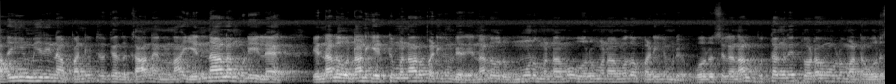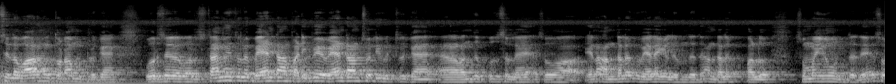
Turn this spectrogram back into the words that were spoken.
அதையும் மீறி நான் பண்ணிட்டு இருக்கிறது காரணம் என்னென்னா என்னால் முடியல. என்னால் ஒரு நாளைக்கு எட்டு மணி நேரம் படிக்க முடியாது. என்னால் ஒரு மூணு மணி நேரமோ ஒரு மணி நேரமோ தான் படிக்க முடியும். ஒரு சில நாள் புத்தகங்களே தொடங்க கூட மாட்டேன். ஒரு சில வாரங்கள் தொடாம விட்டுருக்கேன். ஒரு சில ஒரு சமயத்தில் வேண்டாம் படிப்பே வேண்டாம்னு சொல்லி விட்டுருக்கேன். வந்து புதுசில். ஸோ ஏன்னா அந்தளவுக்கு வேலைகள் இருந்தது. அந்தளவுக்கு பல சுமையும் இருந்தது. ஸோ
